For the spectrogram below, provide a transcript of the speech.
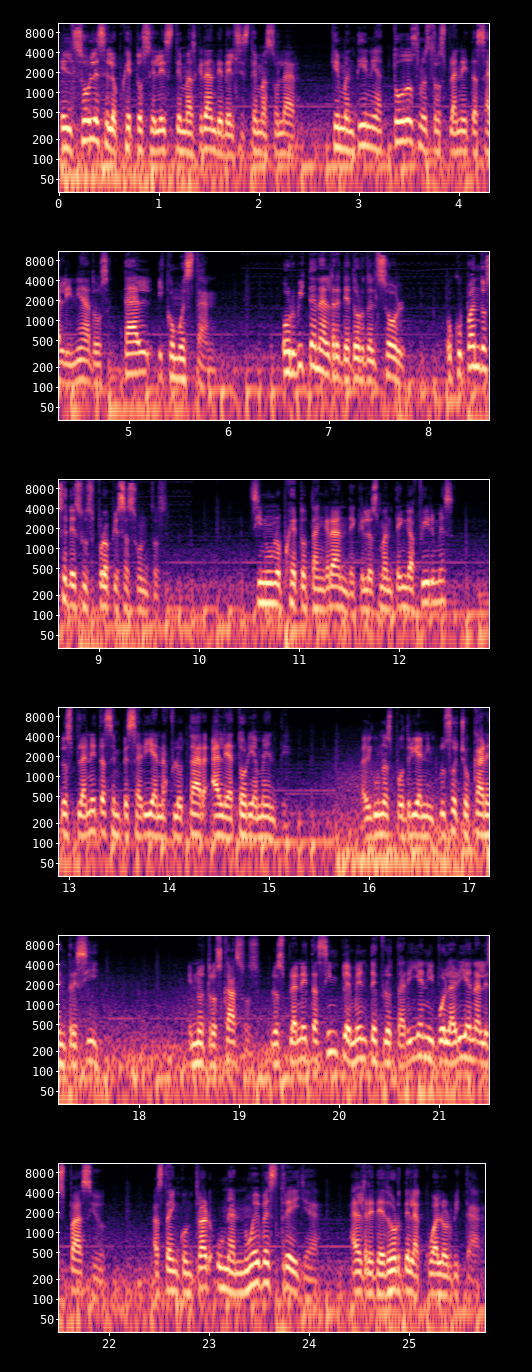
El Sol es el objeto celeste más grande del Sistema Solar, que mantiene a todos nuestros planetas alineados tal y como están. Orbitan alrededor del Sol, ocupándose de sus propios asuntos. Sin un objeto tan grande que los mantenga firmes, los planetas empezarían a flotar aleatoriamente. Algunos podrían incluso chocar entre sí. En otros casos, los planetas simplemente flotarían y volarían al espacio hasta encontrar una nueva estrella alrededor de la cual orbitar.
